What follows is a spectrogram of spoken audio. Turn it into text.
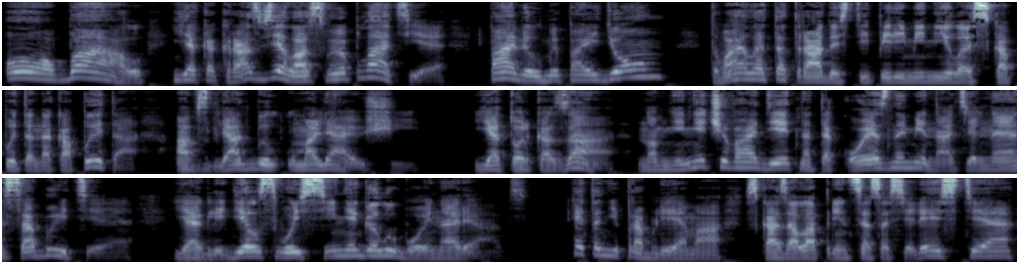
«О, бал! Я как раз взяла свое платье. Павел, мы пойдем?» Твайлайт от радости переменилась с копыта на копыта, а взгляд был умоляющий. «Я только за, но мне нечего одеть на такое знаменательное событие. Я оглядел свой сине-голубой наряд. «Это не проблема», — сказала принцесса Селестия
